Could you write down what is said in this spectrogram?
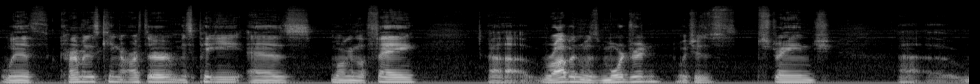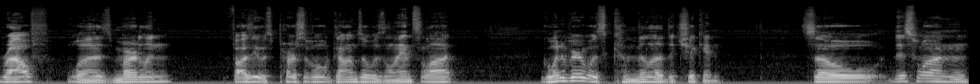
with Kermit as King Arthur, Miss Piggy as Morgan Le Fay. Uh, Robin was Mordred, which is strange. Uh, Ralph was Merlin. Fozzie was Percival. Gonzo was Lancelot. Guinevere was Camilla the chicken. So this one,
